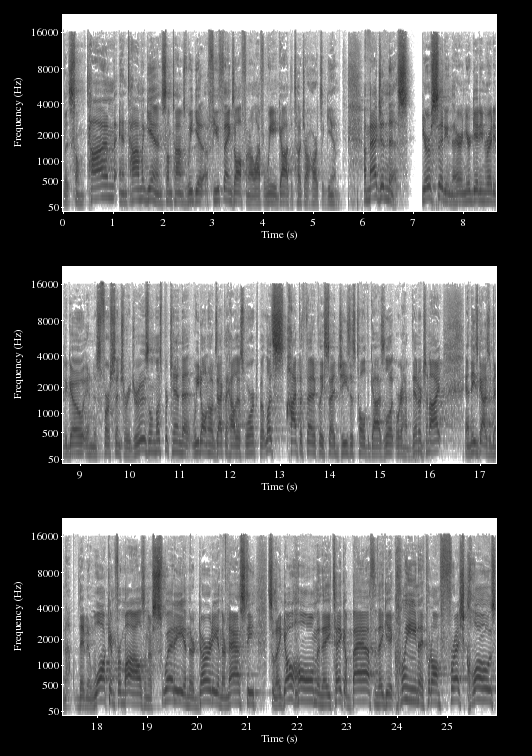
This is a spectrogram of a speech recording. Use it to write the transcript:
But some time and time again, sometimes we get a few things off in our life and we need God to touch our hearts again. Imagine this you're sitting there and you're getting ready to go in this first century Jerusalem. Let's pretend that we don't know exactly how this worked, but let's hypothetically say Jesus told the guys, look, we're gonna have dinner tonight. And these guys have been they've been walking for miles and they're sweaty and they're dirty and they're nasty. So they go home and they take a bath and they get clean, they put on fresh clothes.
